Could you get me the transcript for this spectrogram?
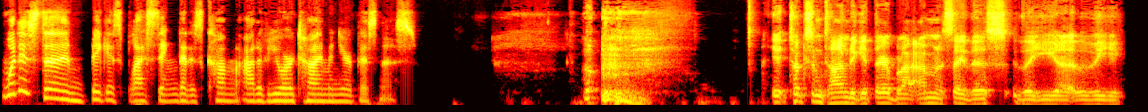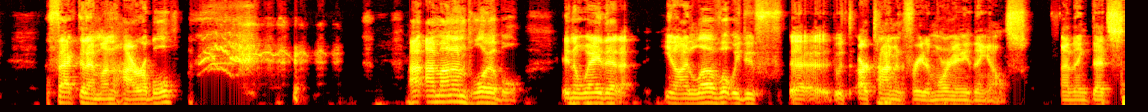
what is the biggest blessing that has come out of your time in your business? it took some time to get there, but I, am going to say this: the uh, the the fact that I'm unhireable, I, am unemployable in a way that you know I love what we do f- uh, with our time and freedom more than anything else. I think that's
